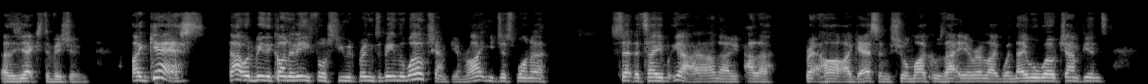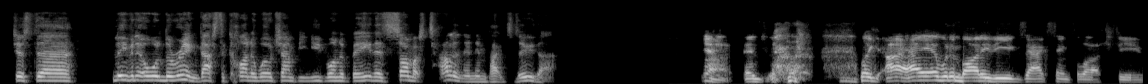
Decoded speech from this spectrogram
uh, the X division. I guess that would be the kind of ethos you would bring to being the world champion, right? You just want to set the table. Yeah, I know, a Bret Hart, I guess, and Shawn Michaels that era, like when they were world champions, just uh, leaving it all in the ring. That's the kind of world champion you'd want to be. There's so much talent and Impact to do that. Yeah, and like I, I would embody the exact same philosophy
